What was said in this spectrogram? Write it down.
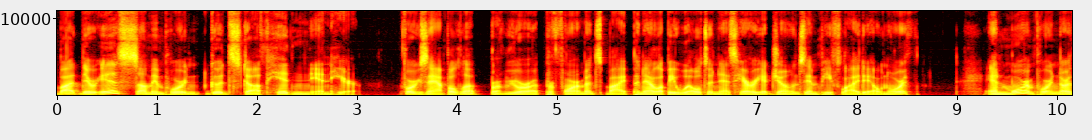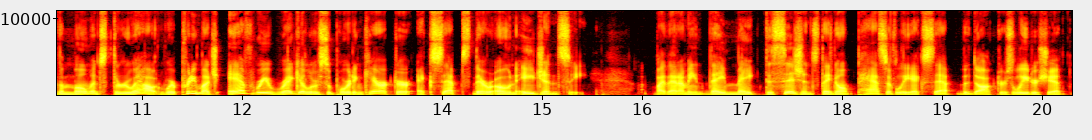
But there is some important good stuff hidden in here. For example, a bravura performance by Penelope Wilton as Harriet Jones, MP Flydale North and more important are the moments throughout where pretty much every regular supporting character accepts their own agency. By that I mean they make decisions. They don't passively accept the doctor's leadership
